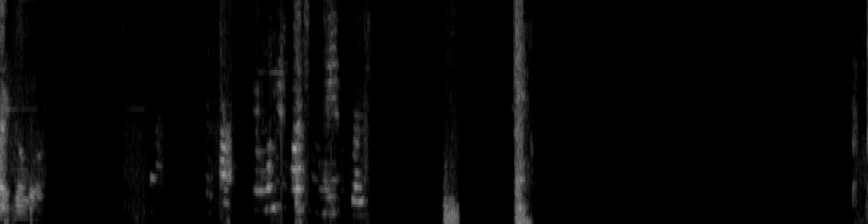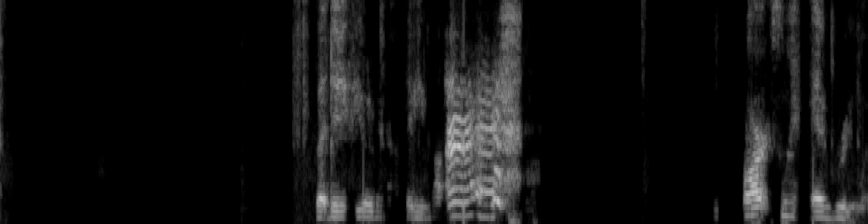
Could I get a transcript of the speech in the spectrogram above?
Like, no, But dude, if you would have been out there, you might. Sparks went everywhere.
